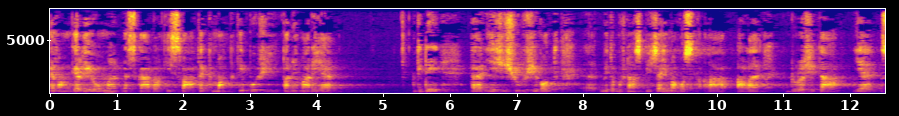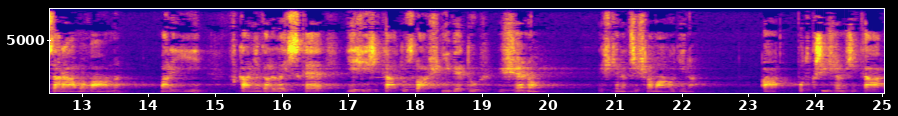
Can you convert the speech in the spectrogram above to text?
Evangelium, dneska velký svátek Matky Boží, Pany Marie, kdy eh, Ježíšův život, eh, je to možná spíš zajímavost, ale důležitá, je zarámován Marií, v Káně Galilejské Ježíš říká tu zvláštní větu, ženo, ještě nepřišla má hodina. A pod křížem říká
